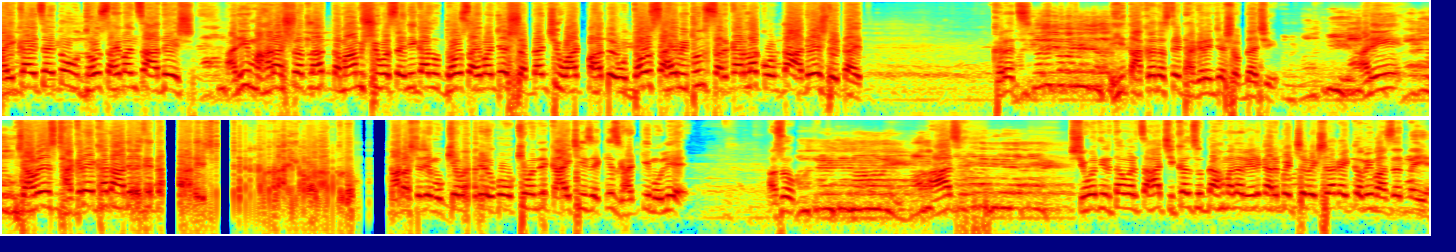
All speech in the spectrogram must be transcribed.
ऐकायचा आहे तो उद्धव साहेबांचा आदेश. आणि महाराष्ट्रातला तमाम शिवसैनिक आज उद्धव साहेबांच्या शब्दांची वाट पाहतोय. उद्धव साहेब इथून सरकारला कोणता आदेश देत आहेत? खरंच ही ताकद असते ठाकरेंच्या शब्दाची. आणि ज्यावेळेस ठाकरे एखादा आदेश देतात महाराष्ट्राचे मुख्यमंत्री उपमुख्यमंत्री काय चीज आहे किस मुली आहे. असो आज-? शिवतीर्थावरचा हा चिखल सुद्धा आम्हाला रेड कार्पेटच्या पेक्षा काही कमी भासत नाहीये.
